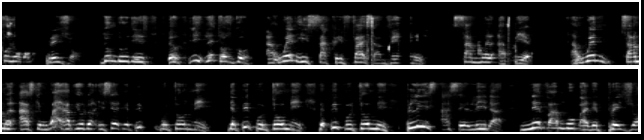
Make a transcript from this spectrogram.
follower pressure. Don't do this. Let us go. And when he sacrificed and finished, Samuel appeared. And when Samuel asked him, Why have you done? He said, The people told me. The people told me, the people told me, please, as a leader, never move by the pressure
